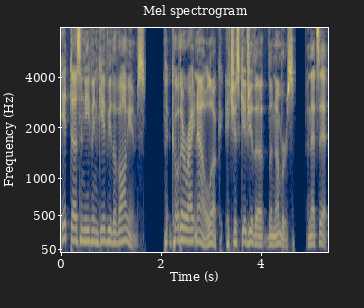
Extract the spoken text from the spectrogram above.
it doesn't even give you the volumes. Go there right now. Look, it just gives you the, the numbers, and that's it.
